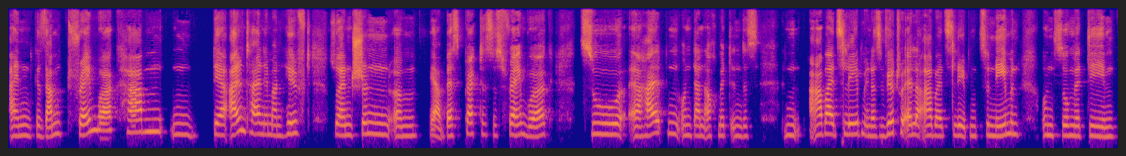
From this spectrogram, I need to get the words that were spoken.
ein Gesamtframework haben, der allen Teilnehmern hilft, so einen schönen ähm, ja, Best Practices Framework zu erhalten und dann auch mit in das Arbeitsleben, in das virtuelle Arbeitsleben zu nehmen und somit die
